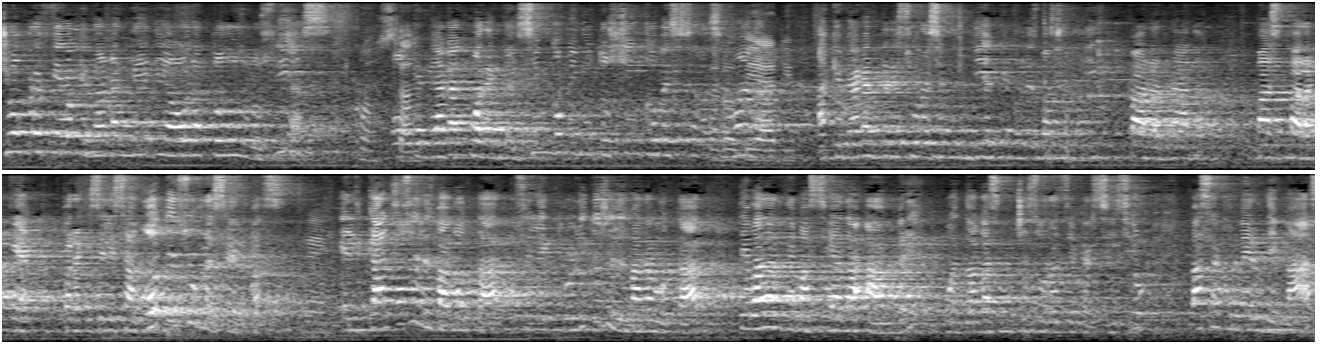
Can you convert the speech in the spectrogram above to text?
Yo prefiero que me hagan media hora todos los días. O que me hagan 45 minutos cinco veces a la Pero semana. diario. A que me hagan tres horas en un día que no les va a servir para nada. Más para que, para que se les agoten sus reservas. Sí. El calcio se les va a agotar, los electrolitos se les van a agotar, te va a dar demasiada hambre cuando hagas muchas horas de ejercicio, vas a comer de más,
